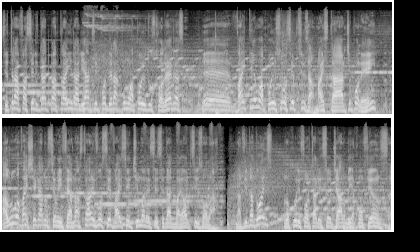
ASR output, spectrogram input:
Você terá facilidade para atrair aliados e poderá, com o apoio dos colegas, é, vai ter o apoio se você precisar. Mais tarde, porém, a lua vai chegar no seu inferno astral e você vai sentir uma necessidade maior de se isolar. Na vida 2, procure fortalecer o diálogo e a confiança.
